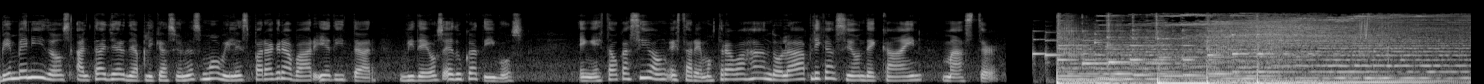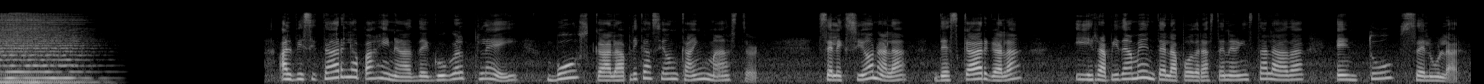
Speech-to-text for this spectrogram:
Bienvenidos al taller de aplicaciones móviles para grabar y editar videos educativos. En esta ocasión estaremos trabajando la aplicación de Kind Master. Al visitar la página de Google Play, busca la aplicación Kind Master. Selecciónala, descárgala y rápidamente la podrás tener instalada en tu celular.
